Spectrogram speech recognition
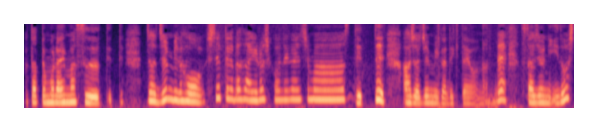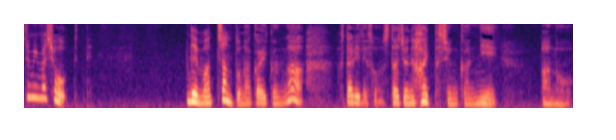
歌ってもらいますって言って、じゃあ準備の方してってください。よろしくお願いしますって言って、あ、じゃあ準備ができたようなんで、スタジオに移動してみましょうって言って。で、まっちゃんと中居くんが、二人でそのスタジオに入った瞬間に、あの、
